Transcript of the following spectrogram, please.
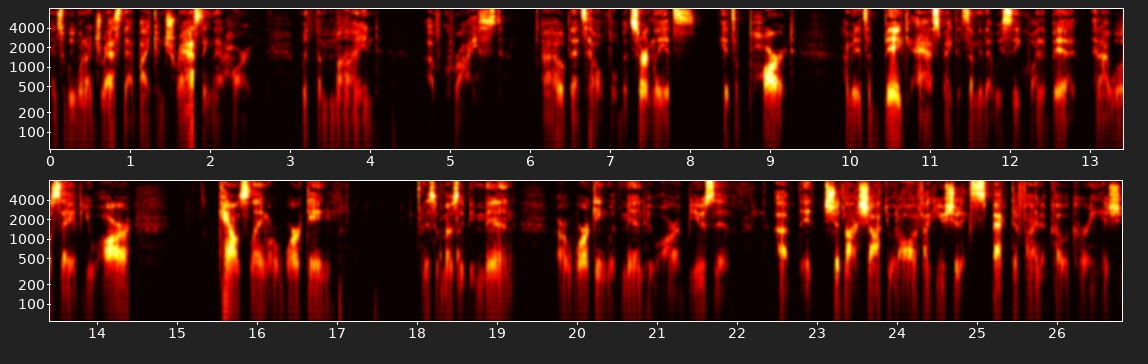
And so we want to address that by contrasting that heart with the mind of Christ. I hope that's helpful, but certainly it's it's a part. I mean, it's a big aspect. It's something that we see quite a bit. And I will say, if you are counseling or working, this would mostly be men, or working with men who are abusive, uh, it should not shock you at all. In fact, you should expect to find a co occurring issue,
